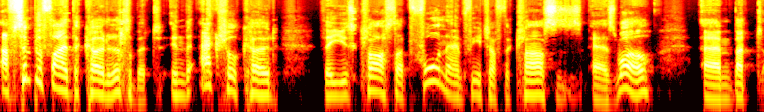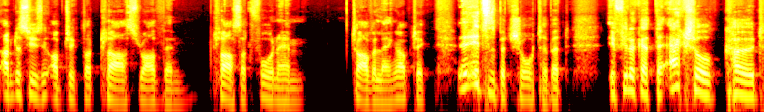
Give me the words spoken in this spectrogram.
I've simplified the code a little bit. In the actual code, they use class.forName for each of the classes as well. Um, but I'm just using object.class rather than class.forName Java Lang object. It's a bit shorter, but if you look at the actual code,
